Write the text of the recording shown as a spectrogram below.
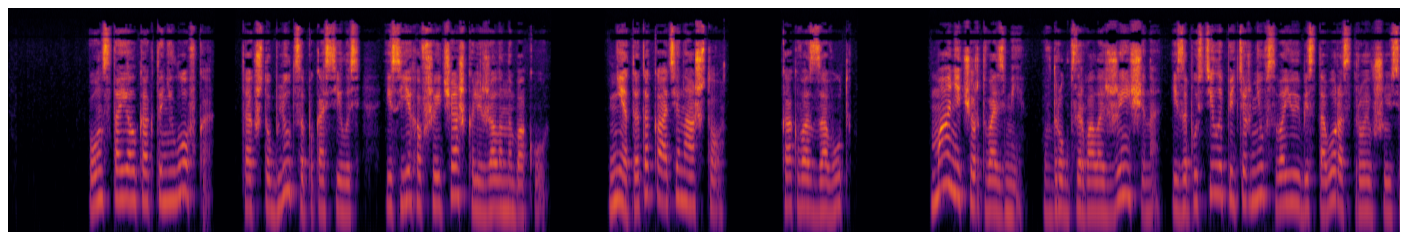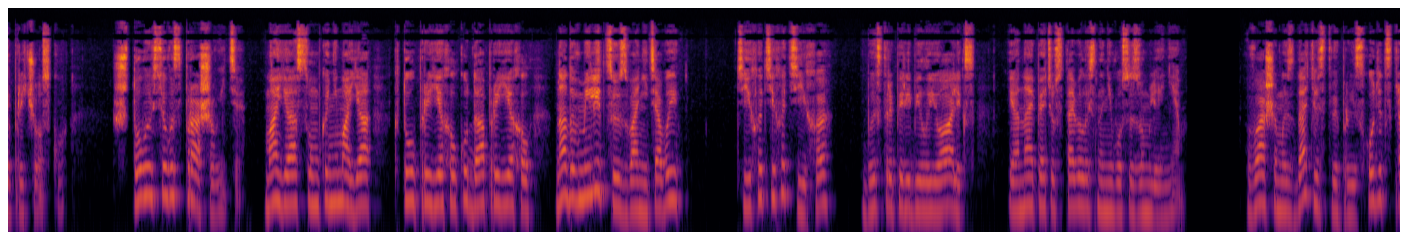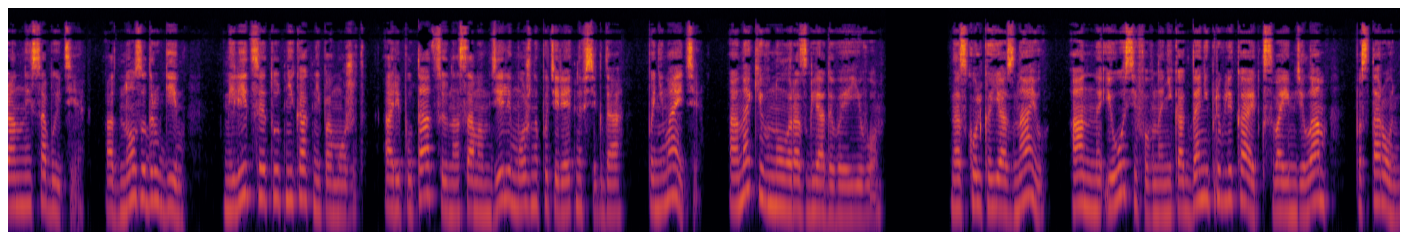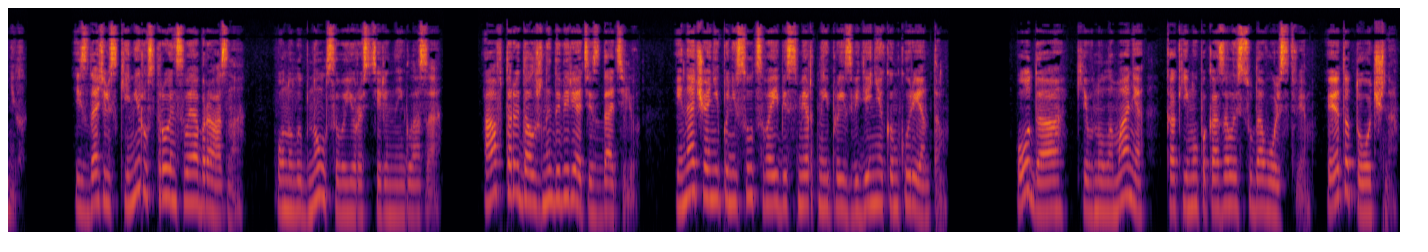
Он стоял как-то неловко, так что блюдце покосилось, и съехавшая чашка лежала на боку. «Нет, это Катина, а что?» «Как вас зовут?» «Маня, черт возьми!» Вдруг взорвалась женщина и запустила пятерню в свою и без того расстроившуюся прическу – «Что вы все выспрашиваете? Моя сумка, не моя, кто приехал, куда приехал, надо в милицию звонить, а вы...» «Тихо, тихо, тихо», — быстро перебил ее Алекс, и она опять уставилась на него с изумлением. «В вашем издательстве происходят странные события, одно за другим. Милиция тут никак не поможет, а репутацию на самом деле можно потерять навсегда. Понимаете?» Она кивнула, разглядывая его. «Насколько я знаю, Анна Иосифовна никогда не привлекает к своим делам посторонних. Издательский мир устроен своеобразно. Он улыбнулся в ее растерянные глаза. Авторы должны доверять издателю, иначе они понесут свои бессмертные произведения конкурентам. «О да», — кивнула Маня, как ему показалось с удовольствием, — «это точно».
